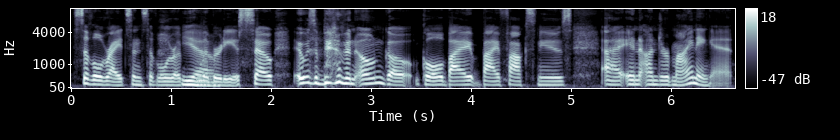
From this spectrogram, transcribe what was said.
civil rights, and civil yeah. liberties. So it was a bit of an own go- goal by by Fox News uh, in undermining it.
